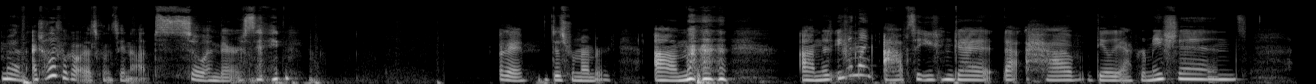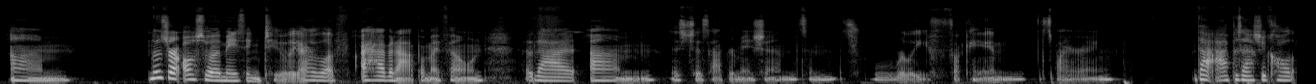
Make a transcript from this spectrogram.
man, I totally forgot what I was gonna say now. It's so embarrassing. okay, just remembered. Um um there's even like apps that you can get that have daily affirmations. Um those are also amazing too. Like I love I have an app on my phone that um is just affirmations and it's really fucking inspiring that app is actually called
